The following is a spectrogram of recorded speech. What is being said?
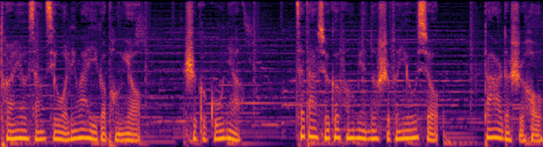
突然又想起我另外一个朋友，是个姑娘。在大学各方面都十分优秀，大二的时候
